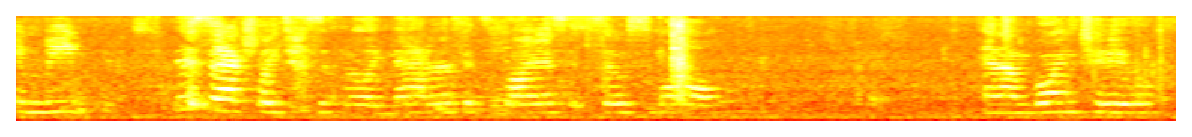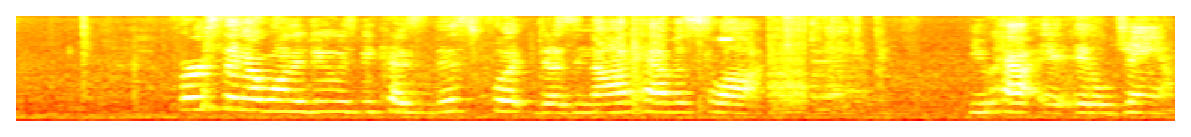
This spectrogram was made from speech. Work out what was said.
Can be, this actually doesn't really matter if it's bias, it's so small. And I'm going to, first thing I want to do is because this foot does not have a slot, you have, it, it'll jam.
